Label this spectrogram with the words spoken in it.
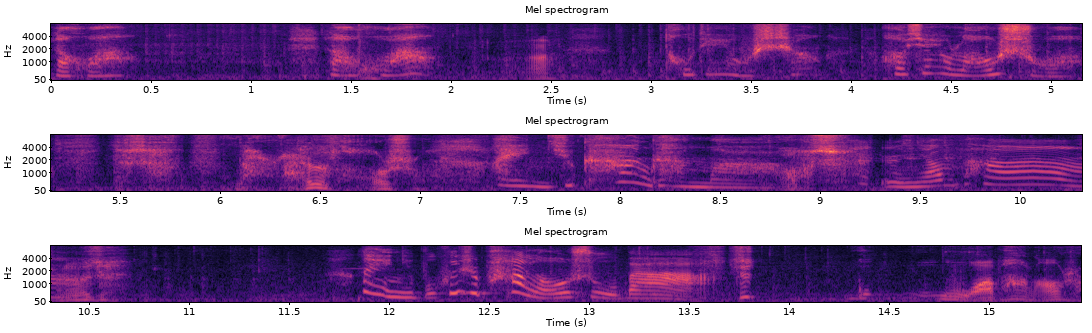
老黄，老黄，啊，头顶有声，好像有老鼠。这是哪来的老鼠？哎呀，你去看看嘛。我去，人家怕。我去。哎呀，你不会是怕老鼠吧？这，我我怕老鼠。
